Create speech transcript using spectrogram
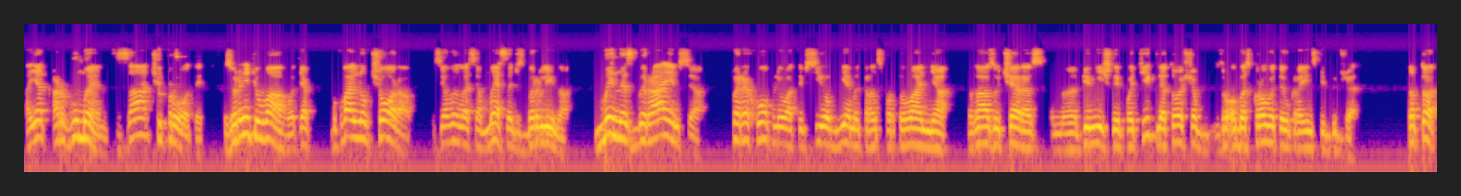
а як аргумент за чи проти. Зверніть увагу, от як буквально вчора з'явилася меседж з Берліна. Ми не збираємося перехоплювати всі об'єми транспортування газу через північний потік для того, щоб обезкровити український бюджет. Тобто,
